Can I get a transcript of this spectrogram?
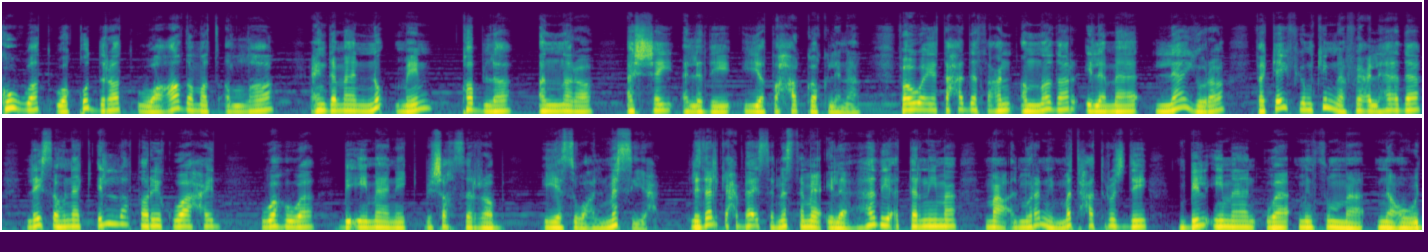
قوة وقدرة وعظمة الله عندما نؤمن قبل أن نرى الشيء الذي يتحقق لنا. فهو يتحدث عن النظر إلى ما لا يرى فكيف يمكننا فعل هذا؟ ليس هناك إلا طريق واحد وهو بإيمانك بشخص الرب يسوع المسيح. لذلك احبائي سنستمع إلى هذه الترنيمة مع المرنم مدحت رشدي بالإيمان ومن ثم نعود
